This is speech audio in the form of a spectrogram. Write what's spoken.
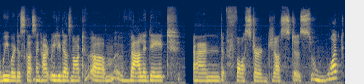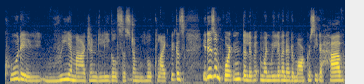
we were discussing how it really does not um, validate and foster justice. What could a reimagined legal system look like? Because it is important to live when we live in a democracy to have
